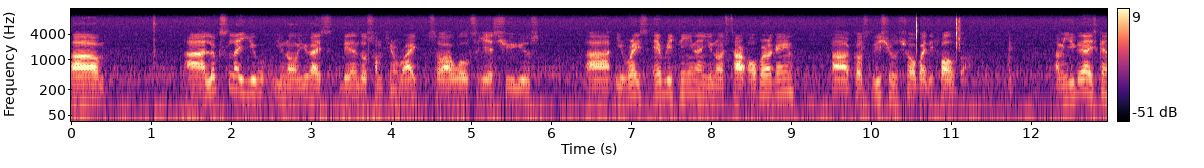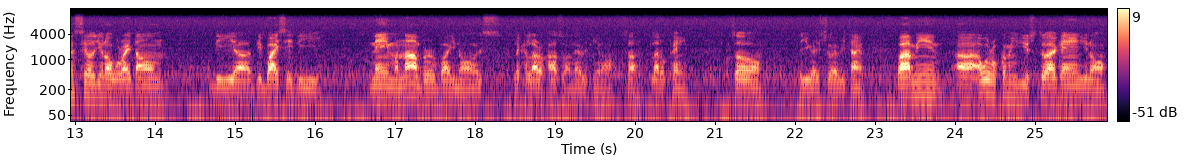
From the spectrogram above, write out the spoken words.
um, uh, looks like you you know you guys didn't do something right so I will suggest you use uh, erase everything and you know start over again because uh, this should show by default though. I mean you guys can still you know write down the uh, device ID name and number but you know it's like a lot of hassle and everything you know it's a lot of pain. So that you guys do every time. But I mean uh, I would recommend you to again you know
